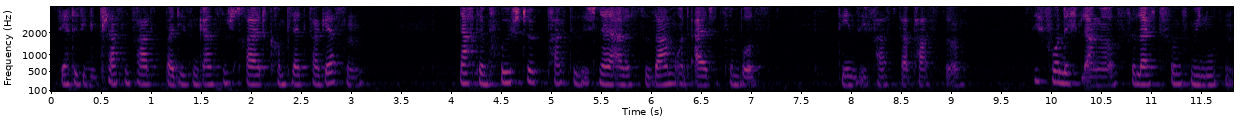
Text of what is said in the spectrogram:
Sie hatte die Klassenfahrt bei diesem ganzen Streit komplett vergessen. Nach dem Frühstück packte sie schnell alles zusammen und eilte zum Bus, den sie fast verpasste. Sie fuhr nicht lange, vielleicht fünf Minuten,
